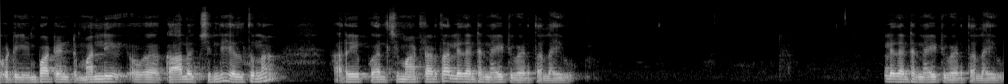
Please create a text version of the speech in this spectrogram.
ఒకటి ఇంపార్టెంట్ మళ్ళీ ఒక కాల్ వచ్చింది వెళ్తున్నా. రేపు కలిసి మాట్లాడతా లేదంటే నైట్ పెడతా లైవ్. లేదంటే నైట్ పెడతా లైవ్.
